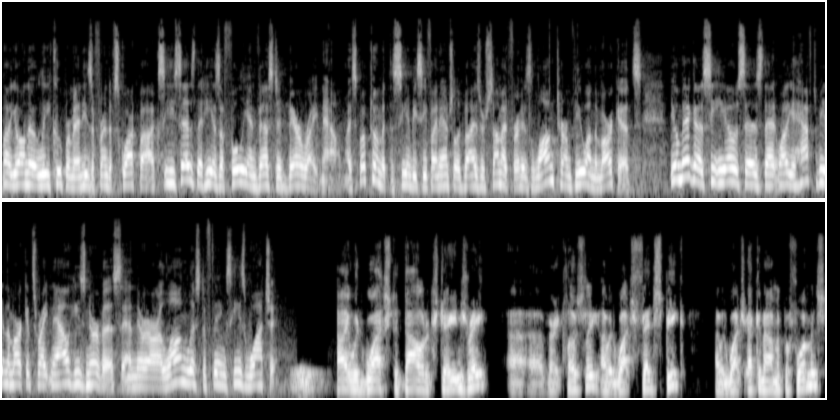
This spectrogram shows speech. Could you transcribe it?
Well, you all know Lee Cooperman. He's a friend of Squawk Box. He says that he is a fully invested bear right now. I spoke to him at the CNBC Financial Advisor Summit for his long term view on the markets. The Omega CEO says that while you have to be in the markets right now, he's nervous, and there are a long list of things he's watching. I would watch the dollar exchange rate uh, uh, very closely. I would watch Fed speak. I would watch economic performance.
